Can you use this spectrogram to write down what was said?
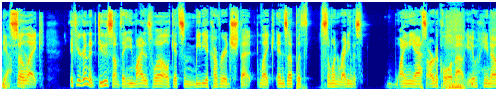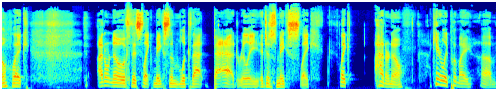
Yeah. So yeah. like, if you're gonna do something, you might as well get some media coverage that like ends up with someone writing this whiny ass article about you. You know, like. I don't know if this like makes them look that bad really. It just makes like like I don't know. I can't really put my um,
